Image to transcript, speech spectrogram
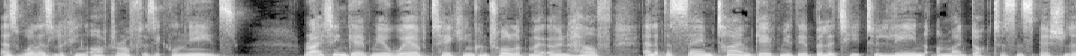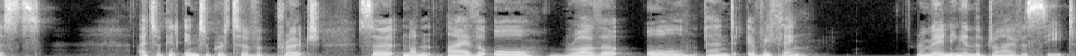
as well as looking after our physical needs. Writing gave me a way of taking control of my own health and at the same time gave me the ability to lean on my doctors and specialists. I took an integrative approach, so not an either or, rather all and everything. Remaining in the driver's seat.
